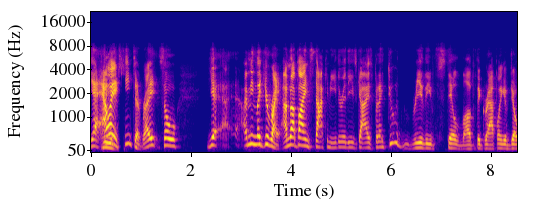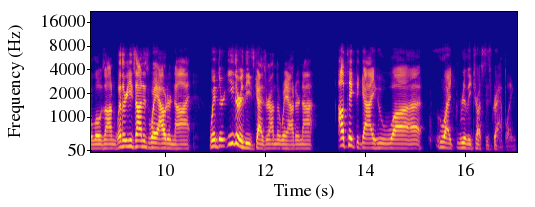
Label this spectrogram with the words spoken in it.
Yeah, Al Iaquinta, right? So, yeah, I mean, like you're right. I'm not buying stock in either of these guys, but I do really still love the grappling of Joe Lauzon, whether he's on his way out or not. Whether either of these guys are on their way out or not, I'll take the guy who uh, who I really trust is grappling.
